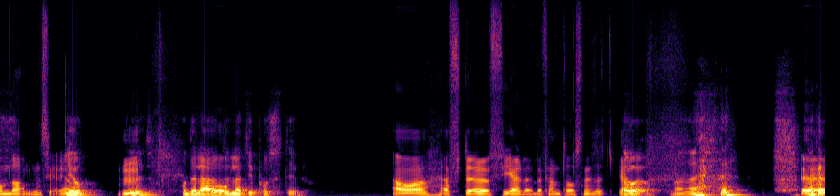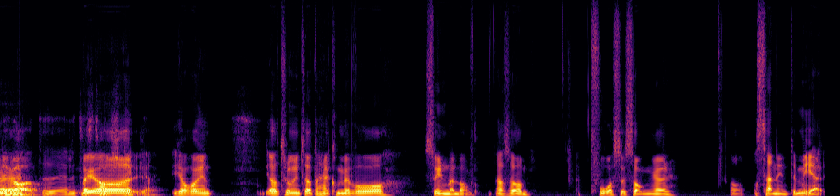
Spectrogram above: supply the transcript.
om den serien? Jo, Mm. och det lät, Och- du lät ju positiv. Ja, efter fjärde eller femte avsnittet. Ja. Jo, jo. Men eh, så kan det Eh, vara, att det är lite jag, startsträcka. jag, har ju, inte- jag tror inte att den här kommer vara så himla lång. Alltså två säsonger och sen inte mer.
